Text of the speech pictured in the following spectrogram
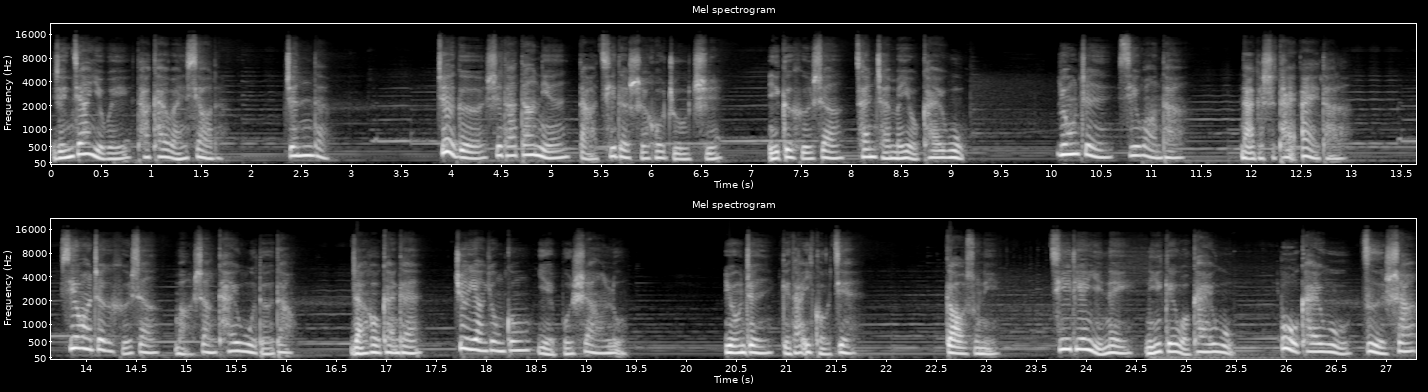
人家以为他开玩笑的。真的，这个是他当年打七的时候主持，一个和尚参禅没有开悟，雍正希望他，那个是太爱他了，希望这个和尚马上开悟得道，然后看看这样用功也不上路。雍正给他一口剑，告诉你，七天以内你给我开悟，不开悟自杀，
